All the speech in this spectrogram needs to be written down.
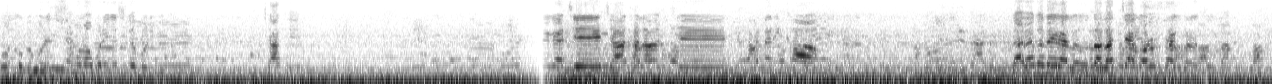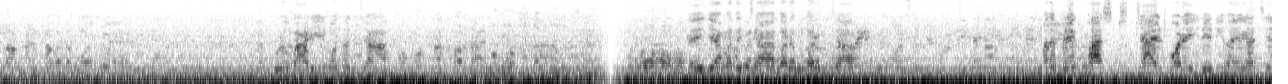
বন্ধুকে বলেছি, সুমন ওপরে গিয়ে শুয়ে পড়বি। চা খেয়ে। হয়ে গেছে চা খেলা হচ্ছে তাড়াতাড়ি খা দাদা কোথায় গেল দাদার চা গরম থাকবে না তো পুরো বাড়ির মতন চা এই যে আমাদের চা গরম গরম চা আমাদের ব্রেকফাস্ট চায়ের পরেই রেডি হয়ে গেছে।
